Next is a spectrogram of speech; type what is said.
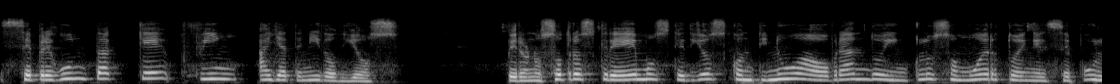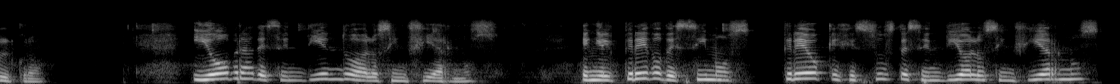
se pregunta qué fin haya tenido Dios pero nosotros creemos que Dios continúa obrando incluso muerto en el sepulcro y obra descendiendo a los infiernos. En el credo decimos, creo que Jesús descendió a los infiernos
